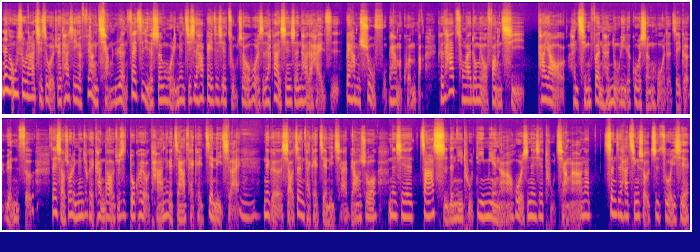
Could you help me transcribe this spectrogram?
那个乌苏拉，其实我觉得她是一个非常强韧，在自己的生活里面，即使她被这些诅咒，或者是她的先生、她的孩子被他们束缚、被他们捆绑，可是她从来都没有放弃。他要很勤奋、很努力的过生活的这个原则，在小说里面就可以看到，就是多亏有他，那个家才可以建立起来，嗯、那个小镇才可以建立起来。比方说那些扎实的泥土地面啊，或者是那些土墙啊，那甚至他亲手制作一些。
